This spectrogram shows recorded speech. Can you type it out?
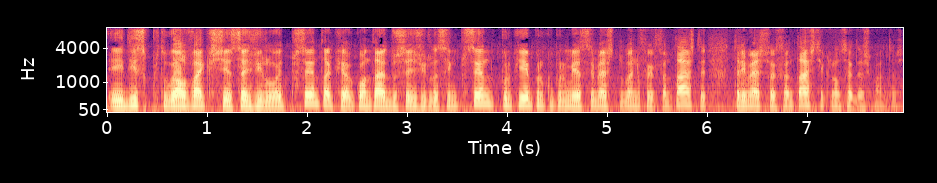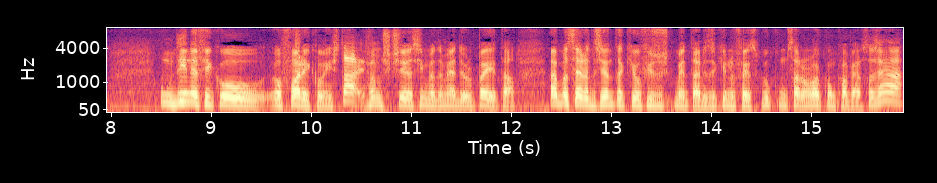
e disse que Portugal vai crescer 6,8%, ao contrário dos 6,5%. Porquê? Porque o primeiro semestre do ano foi fantástico, o trimestre foi fantástico, não sei das quantas. O Medina ficou eufórico com isto. Ah, vamos crescer acima da média europeia e tal. Há uma série de gente que eu fiz os comentários aqui no Facebook, começaram logo com conversas. Ah,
